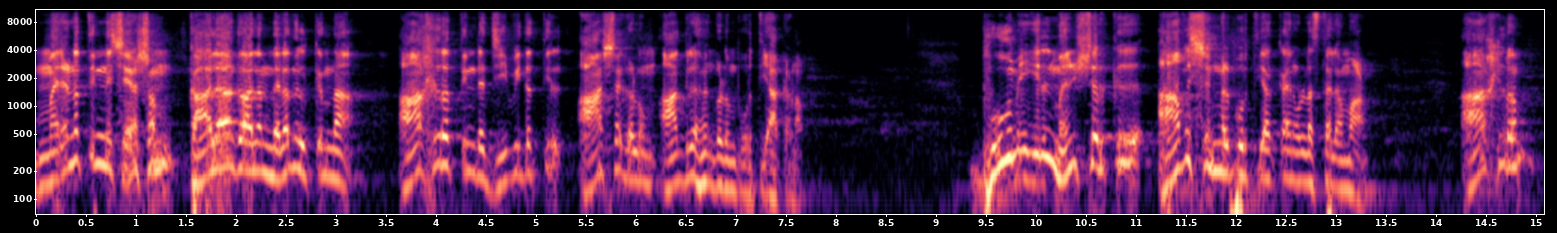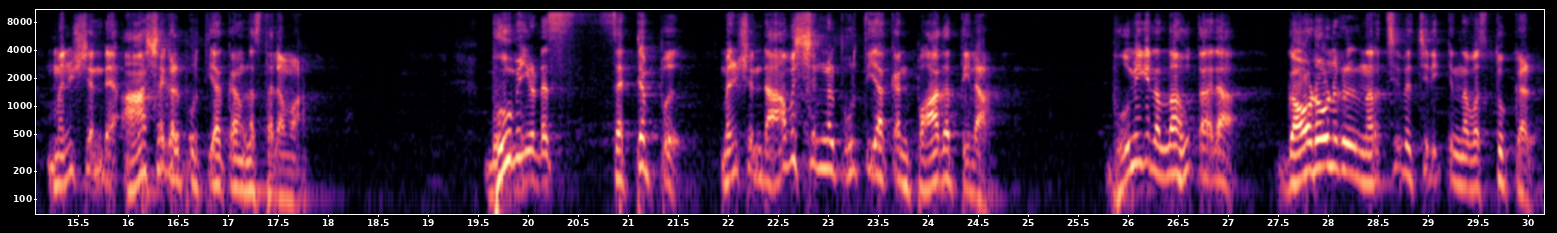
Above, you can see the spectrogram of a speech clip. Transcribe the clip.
മരണത്തിന് ശേഷം കാലാകാലം നിലനിൽക്കുന്ന ആഹ്റത്തിന്റെ ജീവിതത്തിൽ ആശകളും ആഗ്രഹങ്ങളും പൂർത്തിയാക്കണം. ഭൂമിയിൽ മനുഷ്യർക്ക് ആവശ്യങ്ങൾ പൂർത്തിയാക്കാനുള്ള സ്ഥലമാണ്. ആഹിറം മനുഷ്യന്റെ ആശകൾ പൂർത്തിയാക്കാനുള്ള സ്ഥലമാണ്. ഭൂമിയുടെ സെറ്റപ്പ് മനുഷ്യന്റെ ആവശ്യങ്ങൾ പൂർത്തിയാക്കാൻ പാകത്തിലാണ്. ഭൂമിയിൽ അള്ളാഹുത്താല ഗോഡൗണുകൾ നിറച്ചു വെച്ചിരിക്കുന്ന വസ്തുക്കൾ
